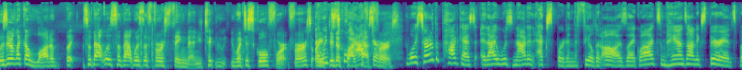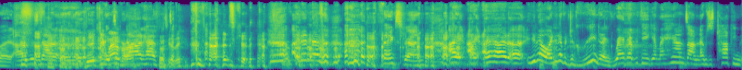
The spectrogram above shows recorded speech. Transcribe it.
Was there like a lot of like so that was so that was the first thing then you took you went to school for it first or you did the podcast after. first? Well, I started the podcast, and I was not an expert in the field at all. I was like, well, I had some hands-on experience, but I was not. like, Did you I ever? Did not have. I'm just kidding. I didn't have. thanks, Jen. I, I, I had a, you know, I didn't have a degree, and I read everything I get my hands on. And I was just talking.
